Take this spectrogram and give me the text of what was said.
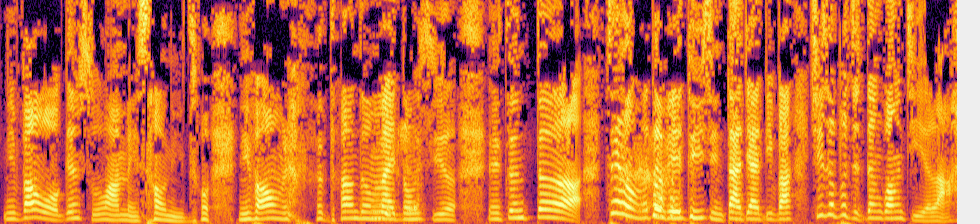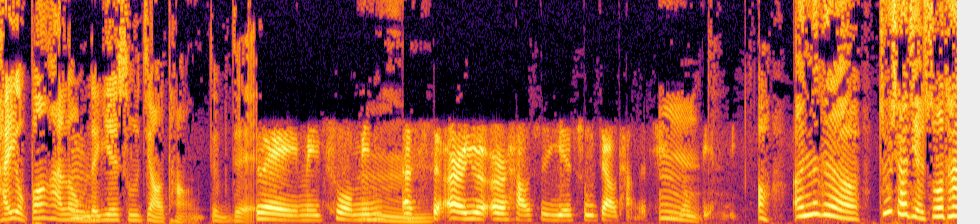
你帮我跟淑华美少女做，你把我们两个当做卖东西了，哎，真的。这个我们特别提醒大家的地方，其实不止灯光节啦，还有包含了我们的耶稣教堂，嗯、对不对？对，没错。明、嗯、呃，十二月二号是耶稣教堂的启用典礼。哦，呃，那个朱小姐说她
